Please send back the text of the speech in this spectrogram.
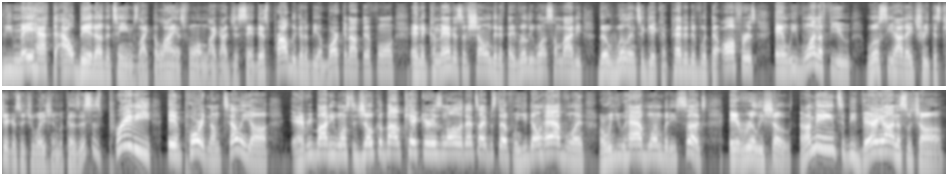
we may have to outbid other teams like the Lions for him. Like I just said, there's probably going to be a market out there for him. And the Commanders have shown that if they really want somebody, they're willing to get competitive with their offers. And we've won a few. We'll see how they treat this kicker situation because this is pretty important. I'm telling y'all, everybody wants to joke about kickers and all of that type of stuff. When you don't have one, or when you have one but he sucks, it really shows. And I mean, to be very honest with y'all,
